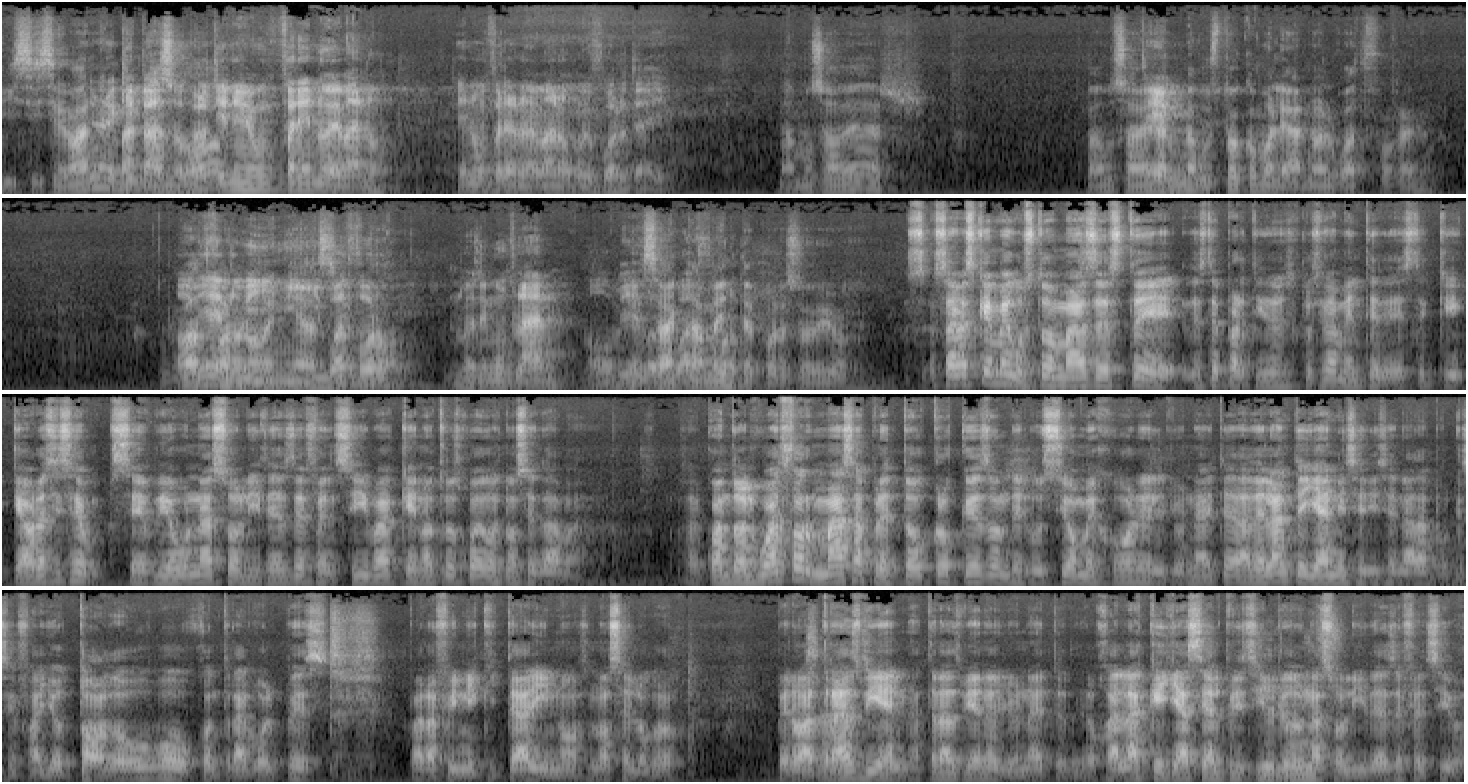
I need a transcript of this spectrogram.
Y si se van tiene un equipazo, pero tiene un freno de mano. Tiene un freno de mano muy fuerte ahí. Vamos a ver. Vamos a ver. A mí me gustó cómo le ganó al Watford, ¿eh? Watford no, venía y, Watford no es ningún plan. Exactamente, por eso digo. ¿Sabes qué me gustó más de este, de este partido, exclusivamente de este? Que, que ahora sí se, se, vio una solidez defensiva que en otros juegos no se daba. cuando el Watford más apretó, creo que es donde lució mejor el United. Adelante ya ni se dice nada porque se falló todo. Hubo contragolpes para finiquitar y no, no se logró. Pero atrás bien, atrás bien el United. Ojalá que ya sea el principio de una solidez defensiva.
